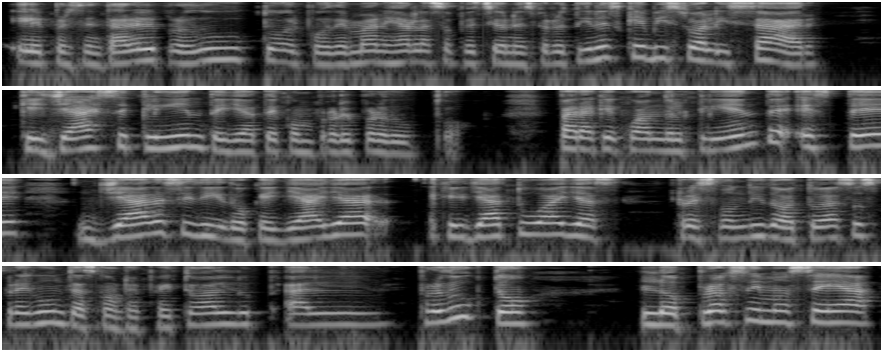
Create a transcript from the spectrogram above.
el presentar el producto, el poder manejar las objeciones, pero tienes que visualizar que ya ese cliente ya te compró el producto. Para que cuando el cliente esté ya decidido, que ya, que ya tú hayas respondido a todas sus preguntas con respecto al producto, lo próximo sea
